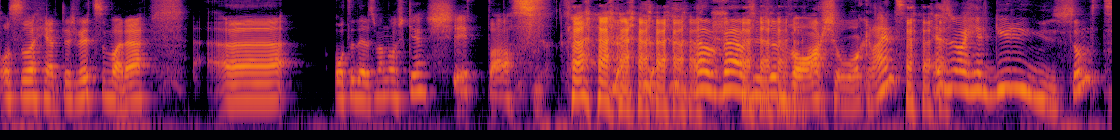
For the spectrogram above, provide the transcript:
og så helt til slutt så bare eh, Og til dere som er norske, shit, ass. Jeg, for jeg syns det var så kleint. Jeg synes det var helt grusomt.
